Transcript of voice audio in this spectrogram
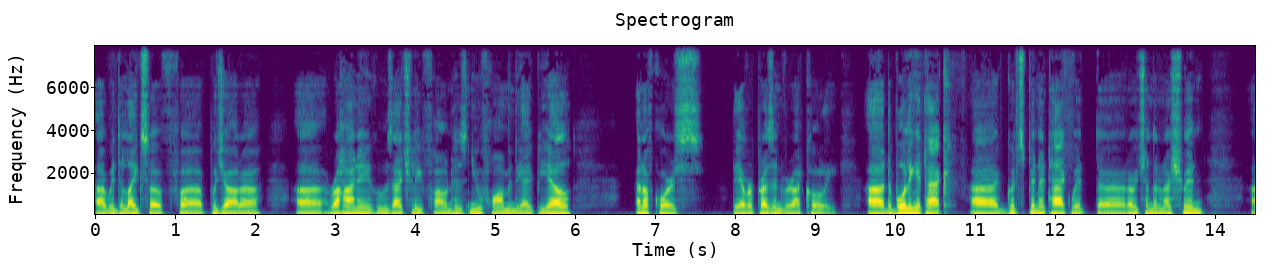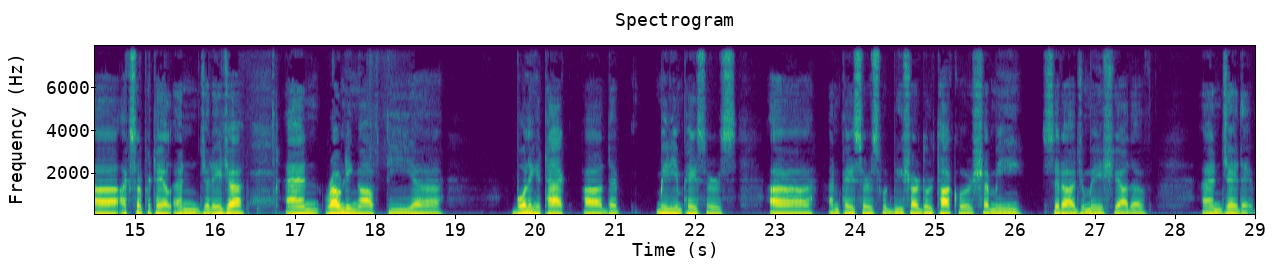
uh, with the likes of uh, Pujara, uh, Rahane, who's actually found his new form in the IPL, and of course the ever-present Virat Kohli. the bowling attack, good spin attack with uh, Ravichandran Ashwin, uh, Akshar Patel, and Jadeja, and rounding off the bowling attack, the medium pacers uh, and pacers would be Shardul Thakur, Shami, Siraj, Umesh Yadav, and Jaydev.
